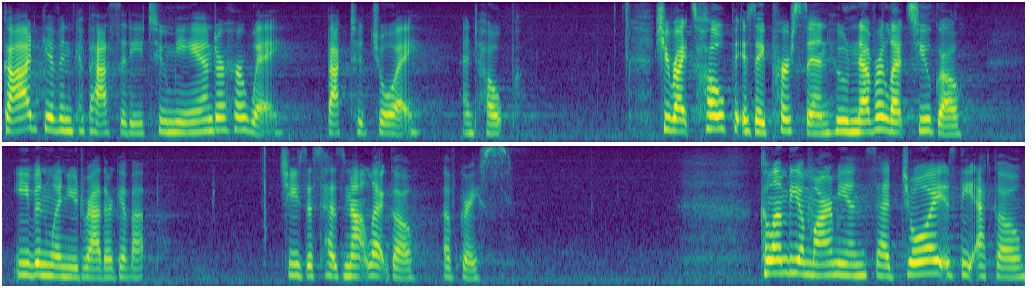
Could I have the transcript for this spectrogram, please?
God given capacity to meander her way back to joy and hope. She writes Hope is a person who never lets you go, even when you'd rather give up. Jesus has not let go of grace. Columba Marmion said, Joy is the echo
